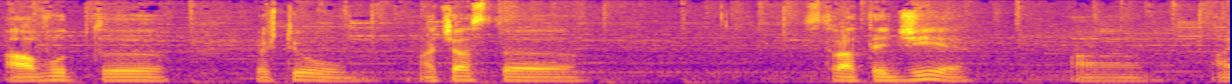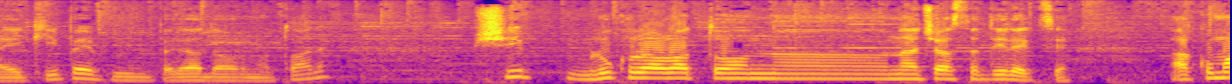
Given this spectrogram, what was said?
a avut, eu știu, această strategie a, a echipei în perioada următoare și lucrurile au luat-o în, în această direcție. Acum,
